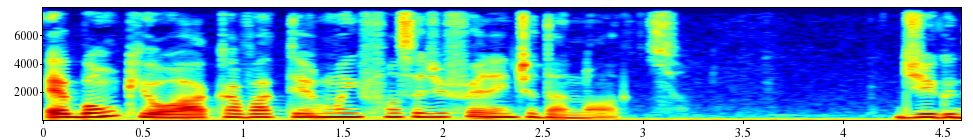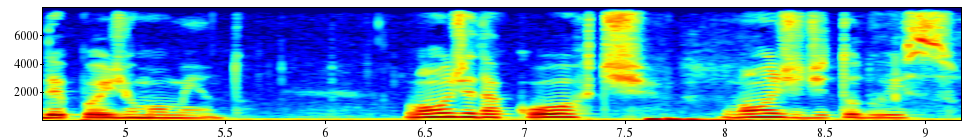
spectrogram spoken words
É bom que Oaka vá ter uma infância diferente da nossa digo depois de um momento. Longe da corte, longe de tudo isso.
